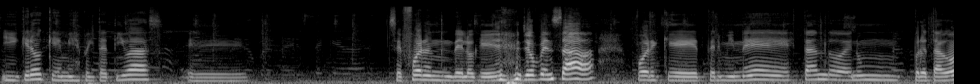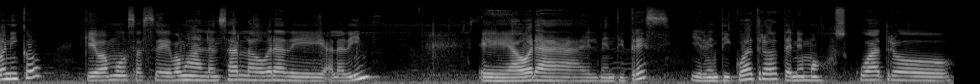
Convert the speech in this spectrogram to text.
Y creo que mis expectativas eh, se fueron de lo que yo pensaba porque terminé estando en un protagónico que vamos a hacer, vamos a lanzar la obra de Aladín eh, ahora el 23 y el 24 tenemos cuatro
